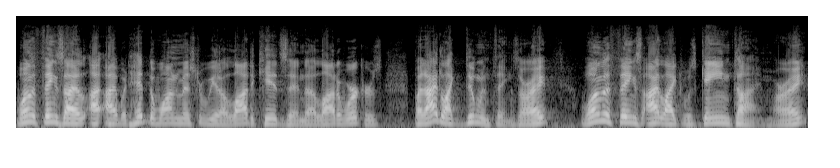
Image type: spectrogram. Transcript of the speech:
one of the things I, I, I, would head the Awana ministry, we had a lot of kids and a lot of workers, but I like doing things, all right? One of the things I liked was game time, all right?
